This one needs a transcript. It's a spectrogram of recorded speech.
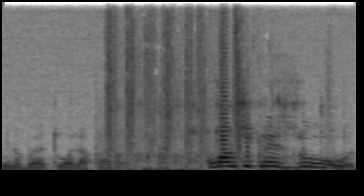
Vină băiatul ăla care... Cum am și crezut!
